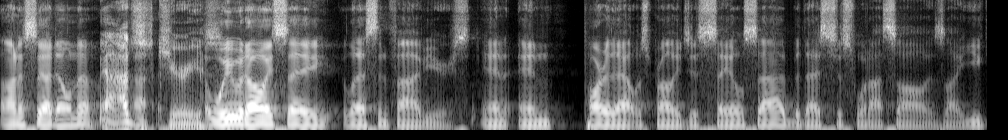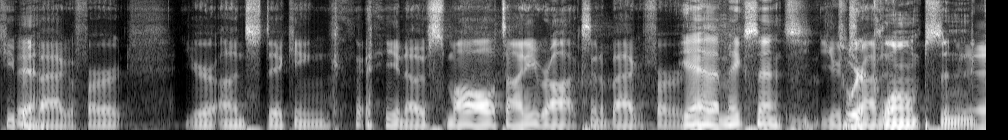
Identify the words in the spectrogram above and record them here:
Honestly, I don't know. Yeah, I was just curious. We would always say less than five years, and and part of that was probably just sales side, but that's just what I saw. Is like you keep Yeah. a bag of fert, you're unsticking, you know, small tiny rocks in a bag of fur. yeah, that makes sense. You're It's where it trying to- clumps and kind of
